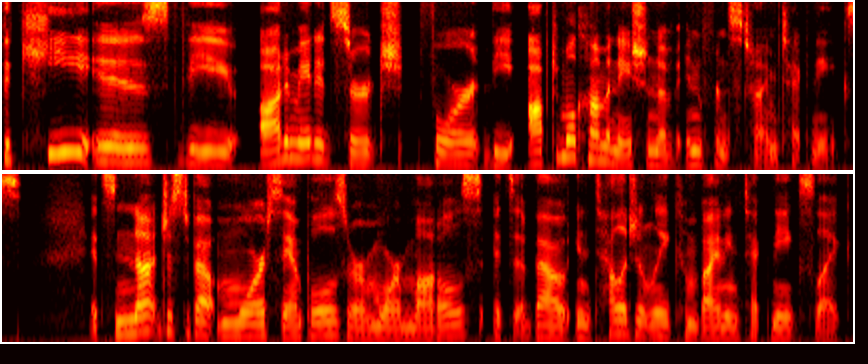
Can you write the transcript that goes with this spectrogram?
The key is the automated search for the optimal combination of inference time techniques. It's not just about more samples or more models. It's about intelligently combining techniques like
